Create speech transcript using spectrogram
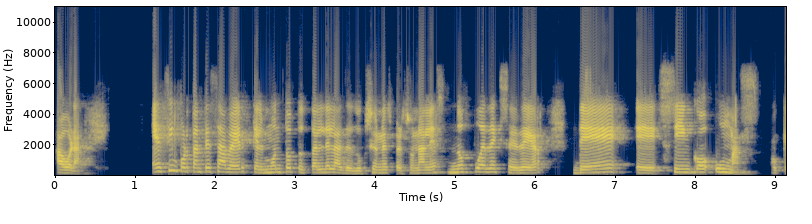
Ahora, es importante saber que el monto total de las deducciones personales no puede exceder de 5 eh, UMAS, ¿ok?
